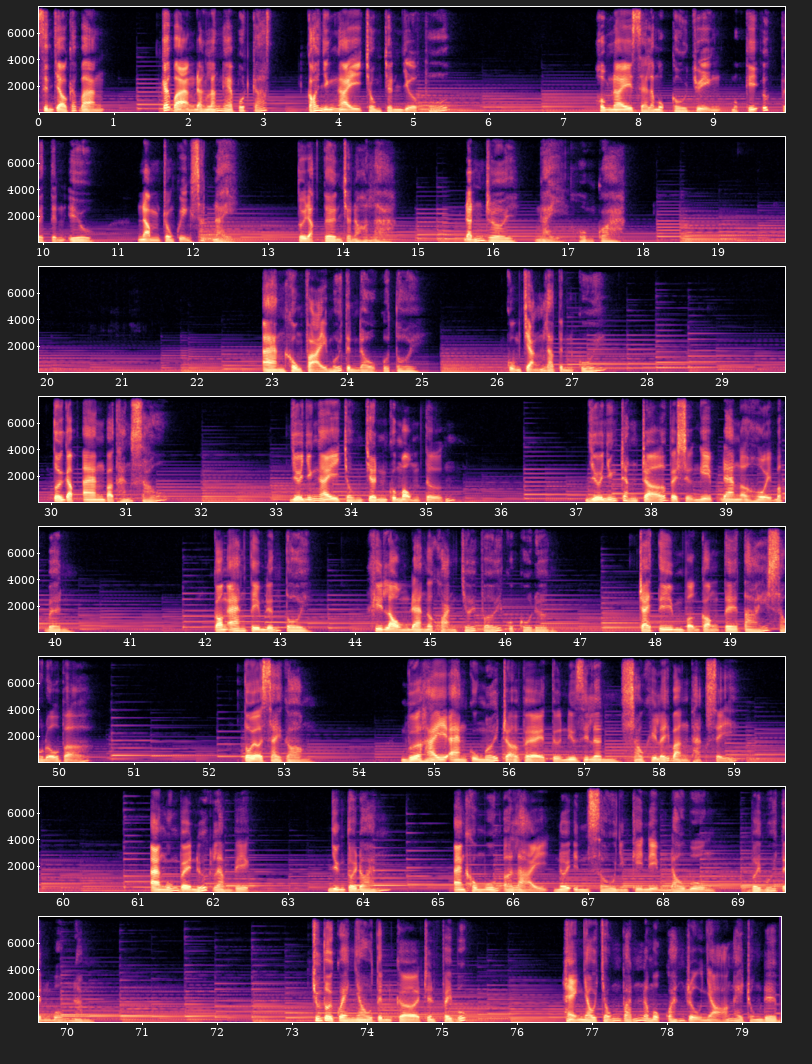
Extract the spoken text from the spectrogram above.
Xin chào các bạn. Các bạn đang lắng nghe podcast Có những ngày trông trên giữa phố. Hôm nay sẽ là một câu chuyện, một ký ức về tình yêu nằm trong quyển sách này. Tôi đặt tên cho nó là Đánh rơi ngày hôm qua. An không phải mối tình đầu của tôi, cũng chẳng là tình cuối Tôi gặp An vào tháng 6. Giữa những ngày trông chênh của mộng tưởng, giữa những trăn trở về sự nghiệp đang ở hồi bấp bênh. Còn An tìm đến tôi khi lòng đang ở khoảng chới với của cô đơn. Trái tim vẫn còn tê tái sau đổ vỡ. Tôi ở Sài Gòn. Vừa hay An cũng mới trở về từ New Zealand sau khi lấy bằng thạc sĩ. An muốn về nước làm việc. Nhưng tôi đoán, An không muốn ở lại nơi in sâu những kỷ niệm đau buồn với mối tình 4 năm. Chúng tôi quen nhau tình cờ trên Facebook. Hẹn nhau chóng vánh ở một quán rượu nhỏ ngay trong đêm.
